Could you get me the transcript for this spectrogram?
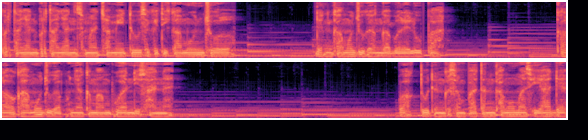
Pertanyaan-pertanyaan semacam itu seketika muncul, dan kamu juga nggak boleh lupa kalau kamu juga punya kemampuan di sana. Waktu dan kesempatan kamu masih ada.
